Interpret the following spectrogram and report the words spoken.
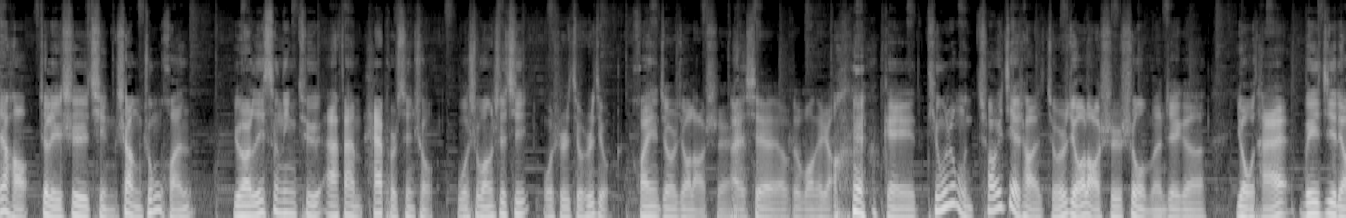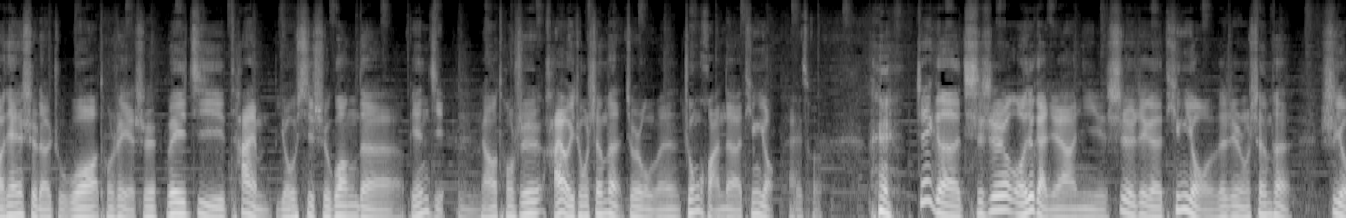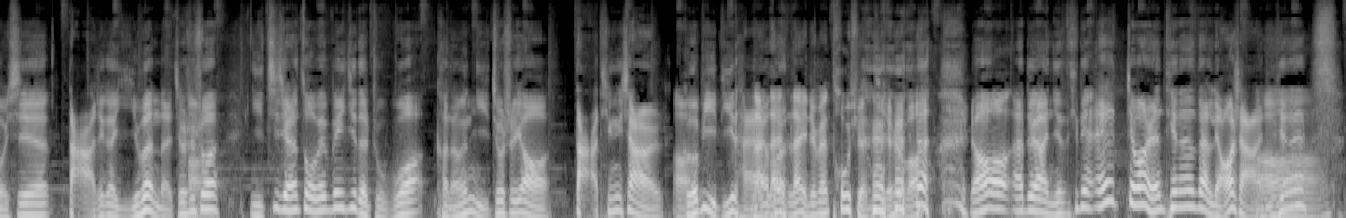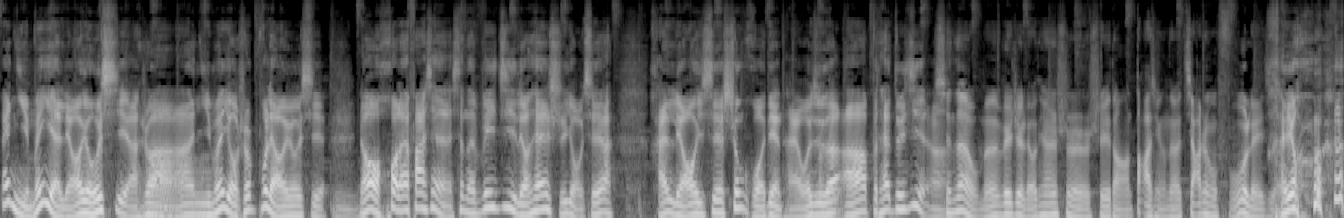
大家好，这里是请上中环，You are listening to FM Hyper Central，我是王十七，我是九十九，欢迎九十九老师。哎，谢谢王队长，给听众稍微介绍，九十九老师是我们这个有台微 G 聊天室的主播，同时也是微 G Time 游戏时光的编辑，嗯，然后同时还有一重身份就是我们中环的听友。哎。没，错，这个其实我就感觉啊，你是这个听友的这种身份是有些打这个疑问的，就是说，你既然作为 VG 的主播，可能你就是要打听一下隔壁敌台，来来来，你这边偷选题是吧？然后哎，对啊，你天天哎，这帮人天天在聊啥？你天天啊哎，你们也聊游戏啊，是吧？哦啊，你们有时候不聊游戏。嗯然后我后来发现，现在 VG 聊天室有些还聊一些生活电台，我觉得啊不太对劲啊。现在我们 VG 聊天室是一档大型的家政服务类节目，还有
